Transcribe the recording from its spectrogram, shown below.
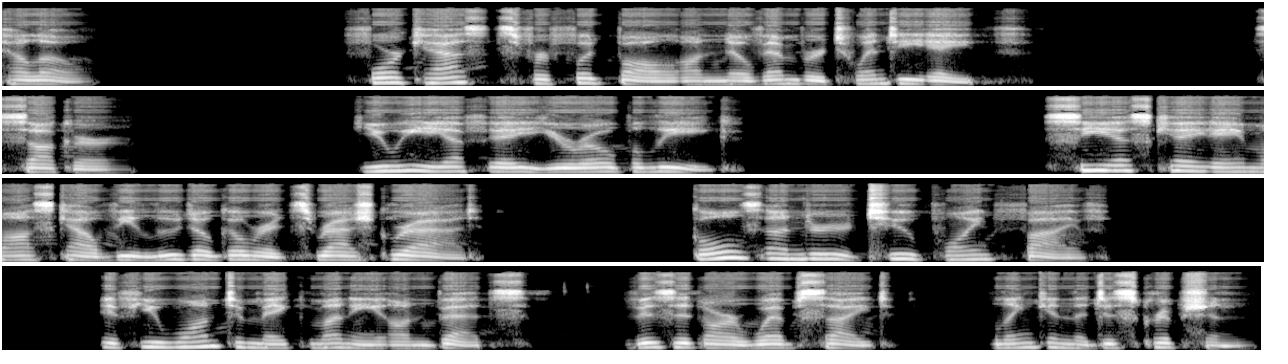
Hello. Forecasts for football on November 28th. Soccer. UEFA Europa League. CSKA Moscow v Ludogorets Razgrad. Goals under 2.5. If you want to make money on bets, visit our website, link in the description.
